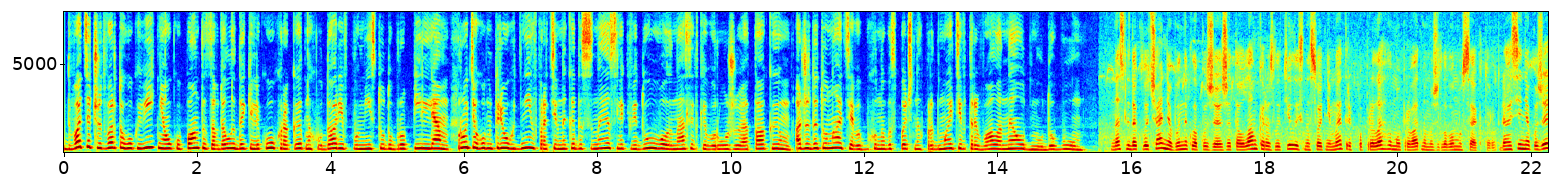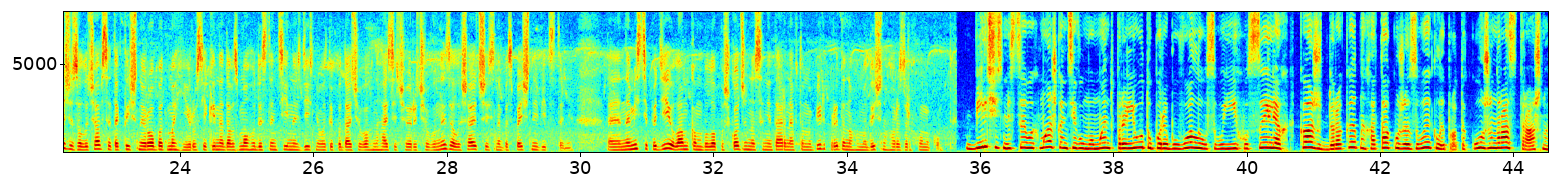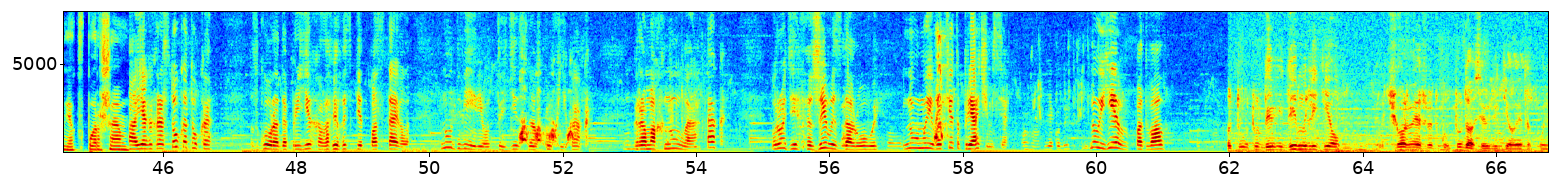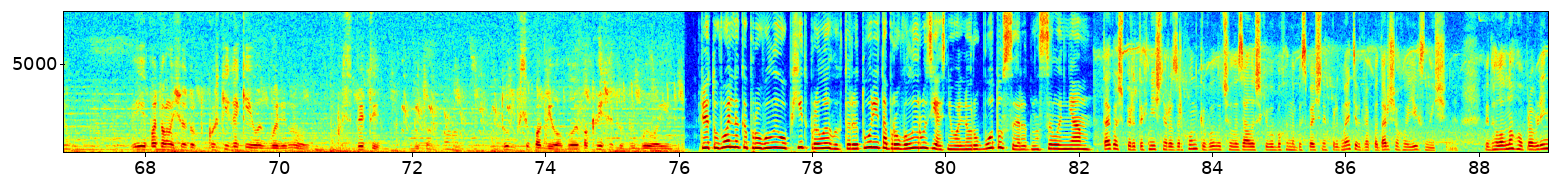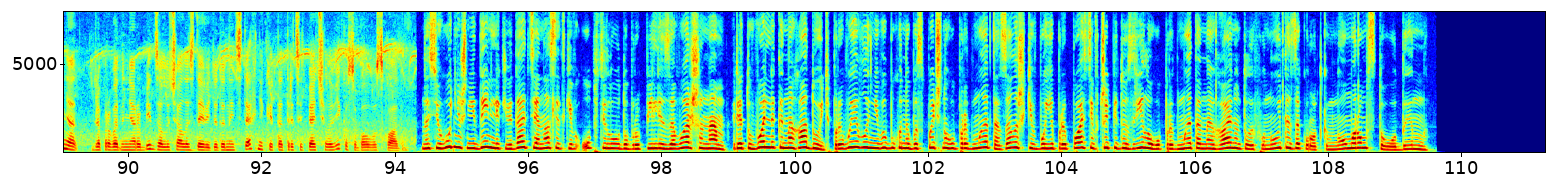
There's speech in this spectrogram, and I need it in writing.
24 квітня окупанти завдали декількох ракетних ударів по місту Добропілля. Протягом трьох днів працівники ДСНС ліквідовували наслідки ворожої атаки, адже детонація вибухонебезпечних предметів тривала не одну добу. Внаслідок влучання виникла пожежа та уламки розлетілись на сотні метрів по прилеглому приватному житловому сектору. Для гасіння пожежі залучався тактичний робот Магірус, який надав змогу дистанційно здійснювати подачу вогнегасячої речовини, залишаючись на безпечній відстані. Е, На місці події уламком було пошкоджено санітарний автомобіль приданого медичного розрахунку. Більшість місцевих мешканців у момент прильоту перебували у своїх оселях. Кажуть, до ракетних атак уже звикли, проте кожен раз страшно, як вперше. А я как раз только-только с города приехала, велосипед поставила. Ну, двери вот единственное в кухне как громохнуло. А так, вроде живы, здоровы. Ну, мы вообще-то прячемся. Ну, е в подвал. Тут, тут дым, и дым Черное что туда все летело, я так понял. И потом еще тут куски такие вот были, ну, с плиты бетон. Тут все побило было, и по тут было, и Рятувальники провели обхід прилеглих територій та провели роз'яснювальну роботу серед населення. Також піротехнічні розрахунки вилучили залишки вибухонебезпечних предметів для подальшого їх знищення. Від головного управління для проведення робіт залучались 9 одиниць техніки та 35 чоловік особового складу. На сьогоднішній день ліквідація наслідків обстрілу у Добропіллі завершена. Рятувальники нагадують, при виявленні вибухонебезпечного предмета, залишків боєприпасів чи підозрілого предмета негайно телефонуйте за коротким номером 101.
